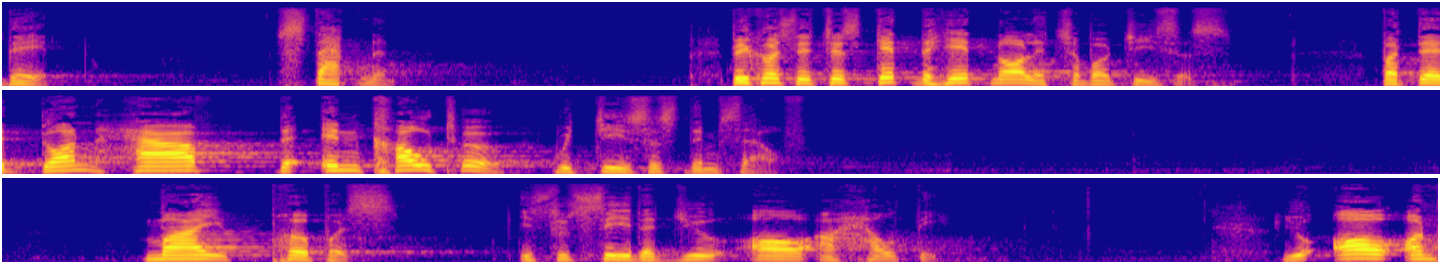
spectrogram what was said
dead, stagnant because they just get the head knowledge about Jesus, but they don't have the encounter with Jesus themselves. My purpose is to see that you all are healthy. You all on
